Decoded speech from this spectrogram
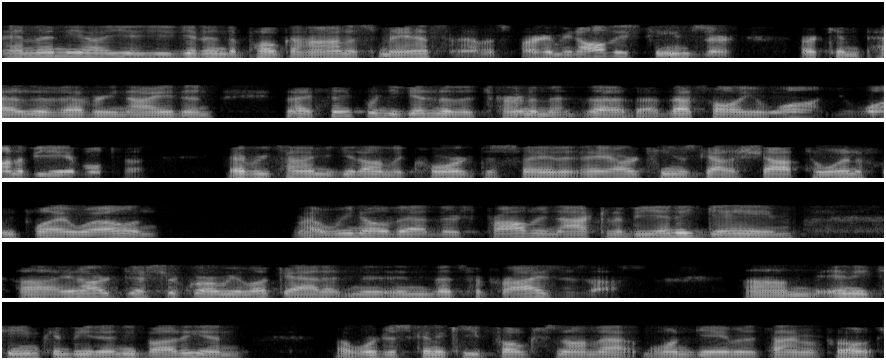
And then, you know, you, you get into Pocahontas, Manson, Emmetsburg. I mean, all these teams are, are competitive every night. And, and I think when you get into the tournament, that, that, that's all you want. You want to be able to, every time you get on the court, to say that, hey, our team's got a shot to win if we play well. And uh, we know that there's probably not going to be any game uh, in our district where we look at it and, and that surprises us um, any team can beat anybody, and uh, we're just going to keep focusing on that one game at a time approach.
